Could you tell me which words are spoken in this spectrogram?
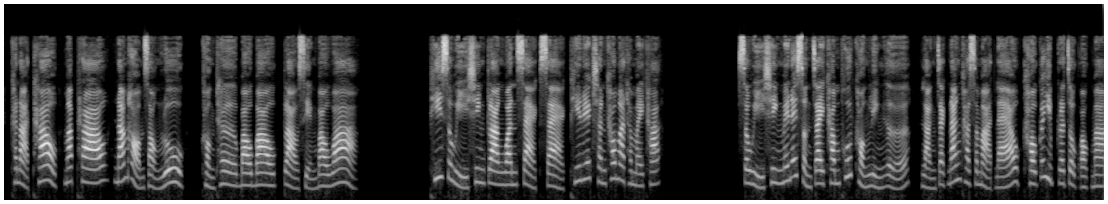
ๆ ขนาดเท่ามะพร้าว น้ำหอมสองลูก ของเธอเบาๆ กล่าวเสียงเบาว่า พี่สวีชิงกลางวันแสกๆพี่เรียกฉันเข้ามาทำไมคะ สวีชิงไม่ได้สนใจคำพูดของหลิงเอ๋อ หลังจากนั่งคาสมาธิแล้ว เขาก็หยิบกระจกออกมา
